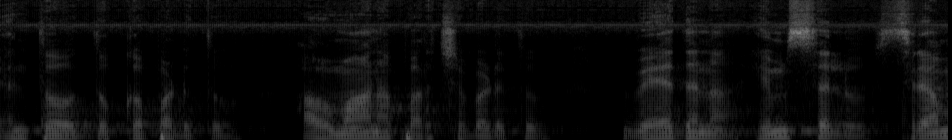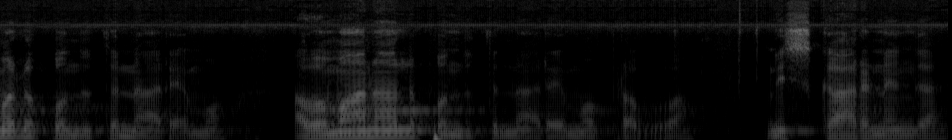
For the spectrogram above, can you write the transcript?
ఎంతో దుఃఖపడుతూ అవమానపరచబడుతూ వేదన హింసలు శ్రమలు పొందుతున్నారేమో అవమానాలు పొందుతున్నారేమో ప్రభువ. నిష్కారణంగా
